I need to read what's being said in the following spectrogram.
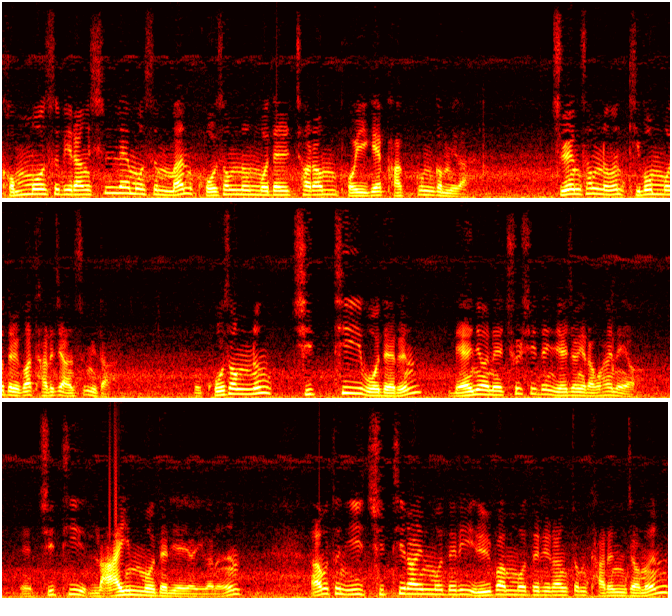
겉모습이랑 실내 모습만 고성능 모델처럼 보이게 바꾼 겁니다. 주행 성능은 기본 모델과 다르지 않습니다. 어, 고성능 GT 모델은 내년에 출시될 예정이라고 하네요. 예, GT 라인 모델이에요, 이거는. 아무튼 이 GT 라인 모델이 일반 모델이랑 좀 다른 점은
